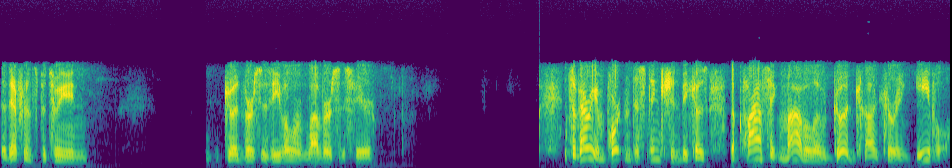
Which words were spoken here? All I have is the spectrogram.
the difference between good versus evil and love versus fear. It's a very important distinction because the classic model of good conquering evil,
